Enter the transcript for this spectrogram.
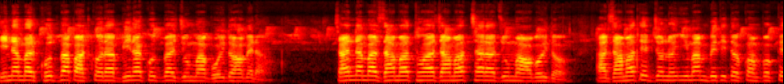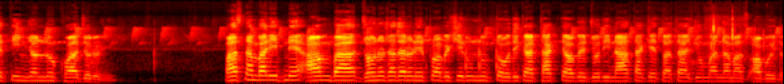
তিন নম্বর, খুতবা পাঠ করা বিনা খুতবায় জুম্মা বৈধ হবে না। চার নম্বর, জামাত হওয়া জামাত ছাড়া জুম্মা অবৈধ। আর জামাতের জন্য ইমাম ব্যতীত কমপক্ষে তিনজন লোক হওয়া জরুরি। পাঁচ নাম্বার, ইবনে আম বা জনসাধারণের প্রবেশের উন্মুক্ত অধিকার থাকতে হবে যদি না থাকে তথায় জুম্মার নামাজ অবৈধ।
